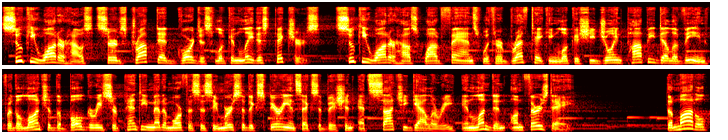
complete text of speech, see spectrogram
Suki Waterhouse serves drop-dead gorgeous look in latest pictures. Suki Waterhouse wowed fans with her breathtaking look as she joined Poppy Delevingne for the launch of the Bulgari Serpenti Metamorphosis Immersive Experience exhibition at Saatchi Gallery in London on Thursday. The model,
